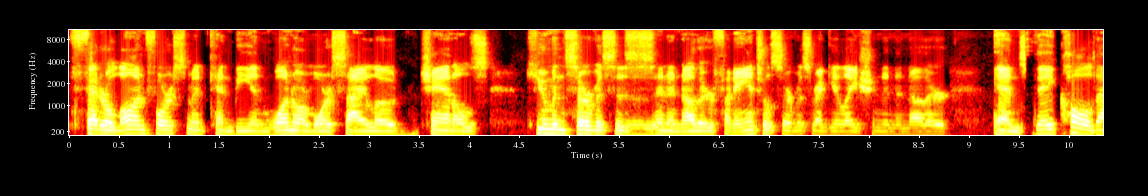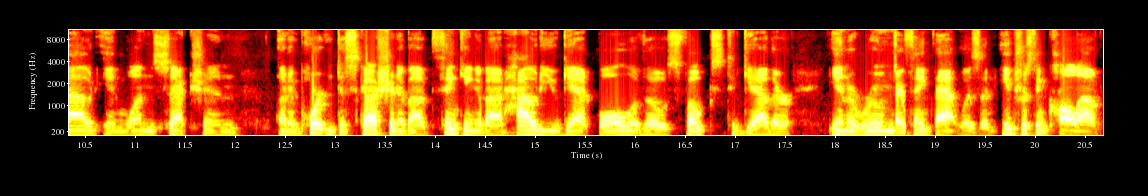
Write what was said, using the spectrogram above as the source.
federal law enforcement can be in one or more siloed channels, human services is in another, financial service regulation in another. And they called out in one section an important discussion about thinking about how do you get all of those folks together in a room. I think that was an interesting call out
